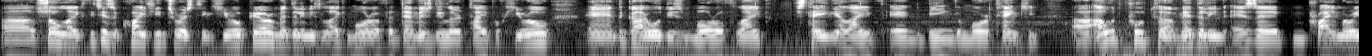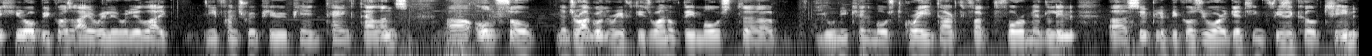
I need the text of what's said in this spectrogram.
Uh, so, like, this is a quite interesting hero pair. Madeline is like more of a damage dealer type of hero, and Garwood is more of like staying alive and being more tanky. Uh, I would put uh, Madeline as a primary hero because I really, really like infantry, PvP, and tank talents. Uh, also, Dragon Rift is one of the most uh, unique and most great artifact for Madeline, uh, simply because you are getting physical keen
